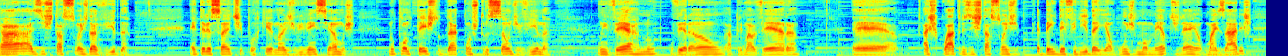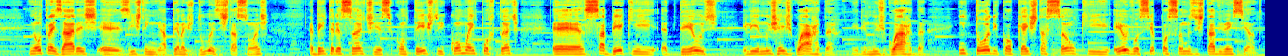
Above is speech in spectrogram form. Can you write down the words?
as estações da vida. É interessante porque nós vivenciamos no contexto da construção divina o inverno, o verão, a primavera, é, as quatro estações é bem definida em alguns momentos, né, em algumas áreas. Em outras áreas é, existem apenas duas estações. É bem interessante esse contexto e como é importante é, saber que é, Deus ele nos resguarda, ele nos guarda em toda e qualquer estação que eu e você possamos estar vivenciando.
